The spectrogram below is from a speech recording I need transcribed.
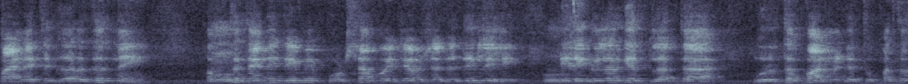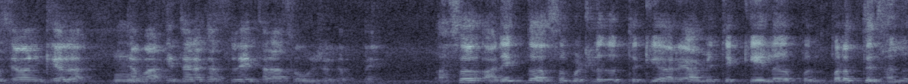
पाळण्याची गरजच नाही. फक्त. त्याने जी मी पोट साफ व्हायची औषधं दिलेली ती रेग्युलर घेतलं तर गुरुत्वपान म्हणजे तुपाचं सेवन केलं तर. बाकी त्याला कसलाही त्रास होऊ शकत नाही. असं अनेकदा असं म्हटलं जातं की अरे आम्ही ते केलं पण परत ते झालं.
